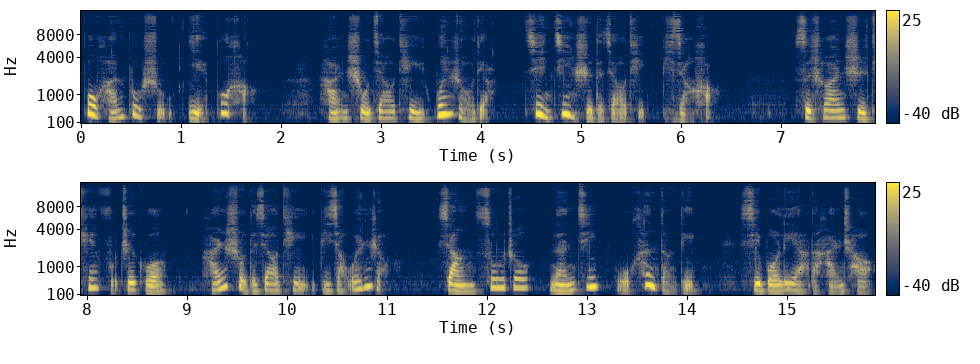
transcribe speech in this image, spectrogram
不寒不暑也不好。寒暑交替温柔点儿，渐进式的交替比较好。四川是天府之国，寒暑的交替比较温柔。像苏州、南京、武汉等地，西伯利亚的寒潮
